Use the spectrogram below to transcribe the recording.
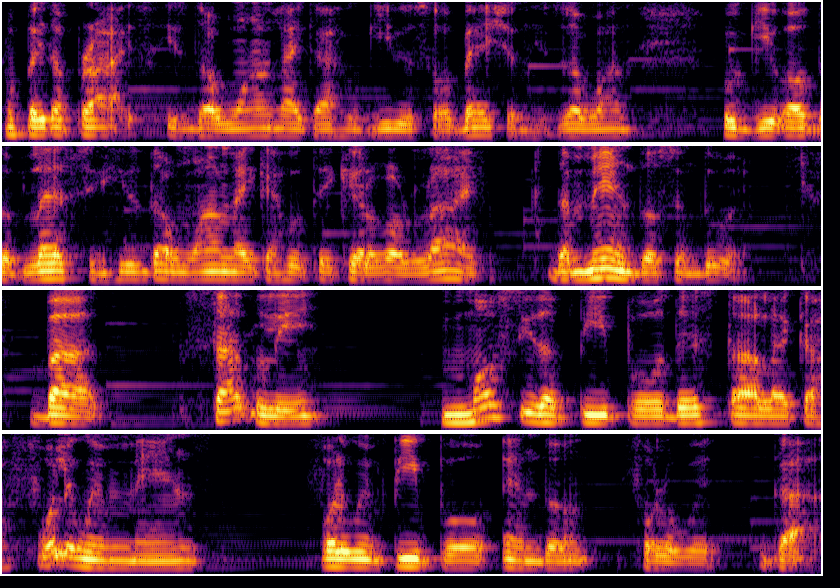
who paid the price. He's the one like uh, who give you salvation. He's the one who give all the blessing. He's the one like uh, who take care of our life. The man doesn't do it. But sadly, mostly the people they start like a following men's following people and don't follow God.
